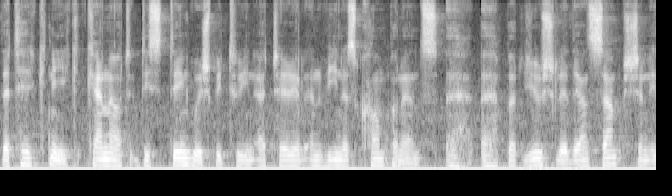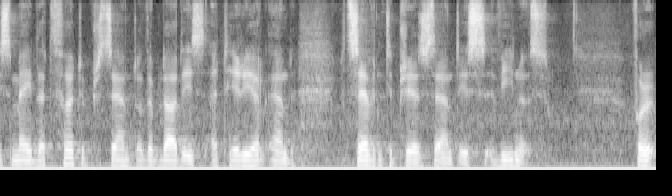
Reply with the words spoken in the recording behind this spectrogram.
The technique cannot distinguish between arterial and venous components, uh, uh, but usually the assumption is made that 30% of the blood is arterial and 70% is venous for,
